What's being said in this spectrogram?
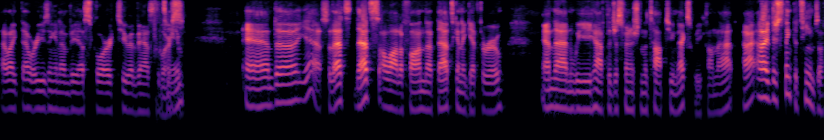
I like that we're using an MVS score to advance the team. And uh, yeah, so that's that's a lot of fun that that's going to get through, and then we have to just finish in the top two next week on that. I, I just think the team's a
